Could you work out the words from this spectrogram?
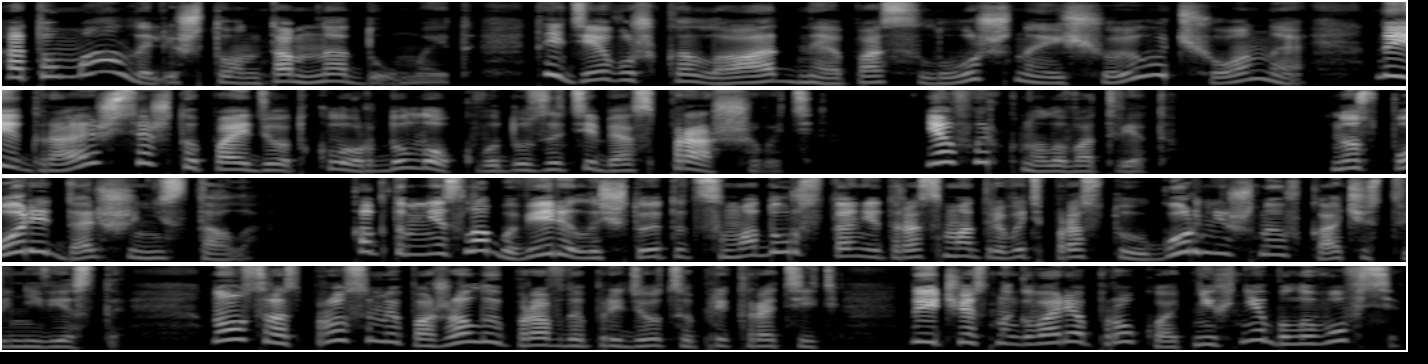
а то мало ли, что он там надумает. Ты девушка ладная, послушная, еще и ученая, да играешься, что пойдет к лорду Локвуду за тебя спрашивать». Я фыркнула в ответ. Но спорить дальше не стала. Как-то мне слабо верилось, что этот самодур станет рассматривать простую горничную в качестве невесты. Но с расспросами, пожалуй, правда придется прекратить. Да и, честно говоря, проку от них не было вовсе.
